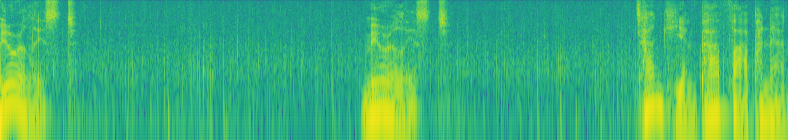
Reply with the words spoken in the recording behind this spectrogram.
muralist muralist ช่างเขียนภาพฝาผนัง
